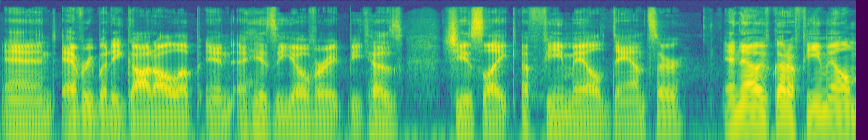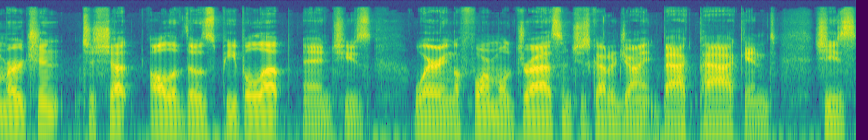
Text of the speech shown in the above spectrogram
and everybody got all up in a hizzy over it because she's like a female dancer. And now we've got a female merchant to shut all of those people up, and she's wearing a formal dress and she's got a giant backpack and she's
